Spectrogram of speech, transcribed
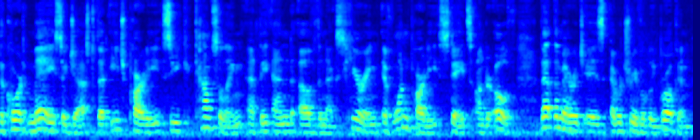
the court may suggest that each party seek counseling at the end of the next hearing if one party states under oath that the marriage is irretrievably broken.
